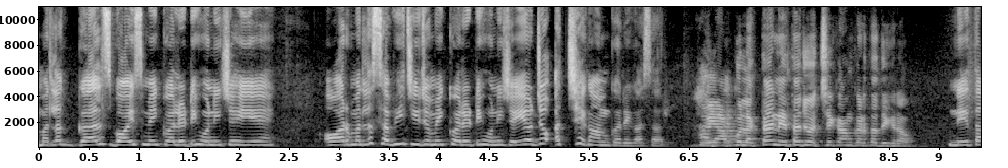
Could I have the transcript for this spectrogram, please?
मतलब गर्ल्स बॉयज़ में इक्वलिटी होनी चाहिए। और मतलब सभी चीज़ों में इक्वलिटी होनी चाहिए और जो अच्छे काम करेगा सर कोई आपको लगता है नेता जो अच्छे काम करता दिख रहा हो? नेता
